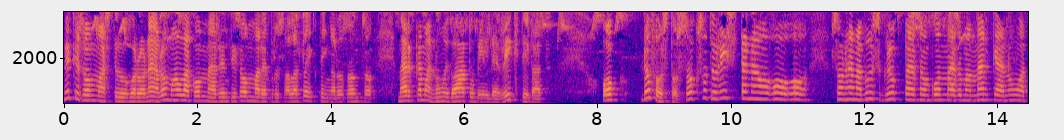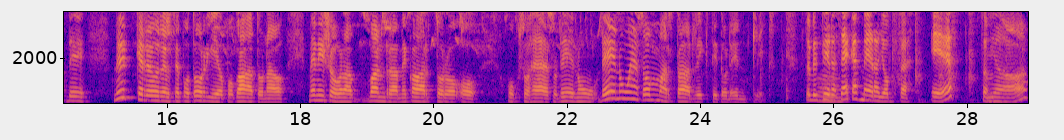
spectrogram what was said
mycket sommarstugor och när de alla kommer sen till sommaren plus alla släktingar och sånt så märker man nog i gatubilden riktigt att och då förstås också turisterna och, och, och sådana bussgrupper som kommer så man märker nog att det är mycket rörelse på torget och på gatorna och människorna vandrar med kartor och, och också här så det är, nog, det är nog en sommarstad riktigt ordentligt. Så det betyder mm. säkert mera jobb för er som ja.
